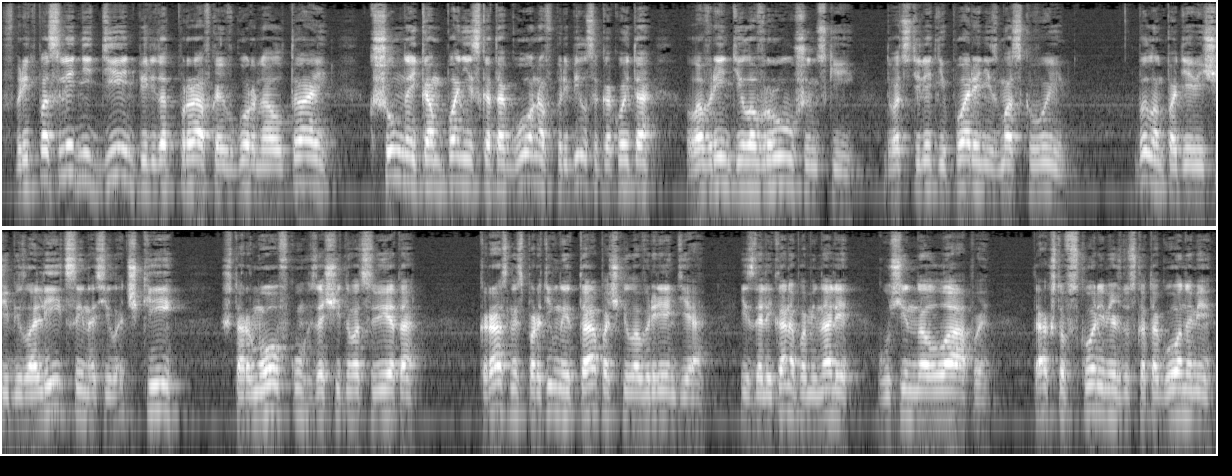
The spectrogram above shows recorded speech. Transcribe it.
В предпоследний день перед отправкой в Горный Алтай к шумной компании скотагонов прибился какой-то Лаврентий Лаврушинский, двадцатилетний парень из Москвы. Был он по девичьей белолицей, носил очки, штормовку защитного цвета, красные спортивные тапочки Лаврентия издалека напоминали гусиные лапы, так что вскоре между скотагонами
